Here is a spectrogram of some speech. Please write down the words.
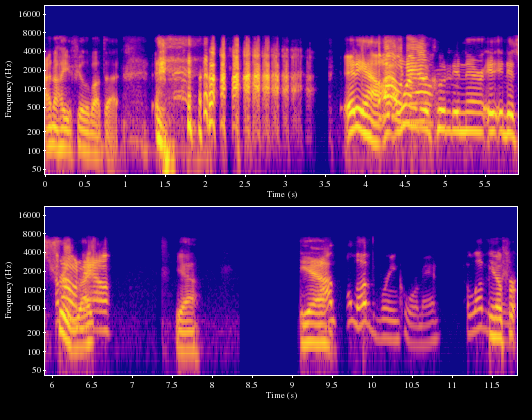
I know how you feel about that. Anyhow, I, I, wanted now. to include it in there. It, it is true, right? Now. Yeah. Yeah. I, I, love the Marine Corps, man. I love You know, for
